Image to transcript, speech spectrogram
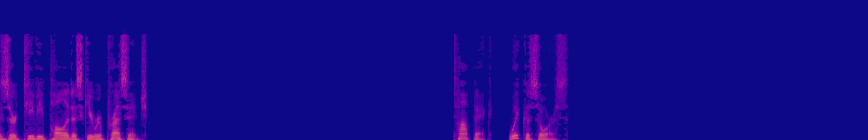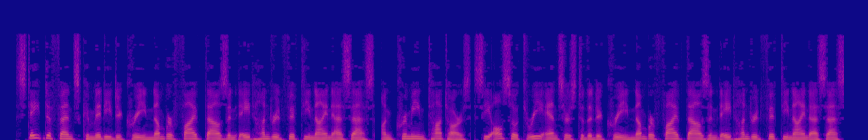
Zertivi Polityczki Repressage. Wikisource State Defense Committee Decree No. 5859 SS, on Crimean Tatars see also Three answers to the Decree No. 5859 SS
